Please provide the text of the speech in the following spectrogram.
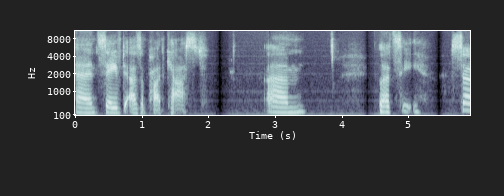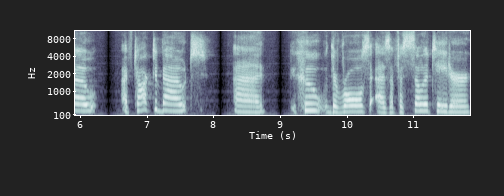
and saved as a podcast. Um, let's see. So I've talked about uh, who the roles as a facilitator.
